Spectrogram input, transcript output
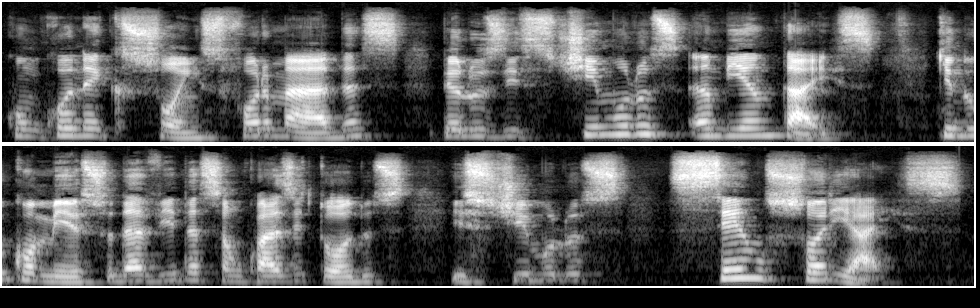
com conexões formadas pelos estímulos ambientais, que no começo da vida são quase todos estímulos sensoriais.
